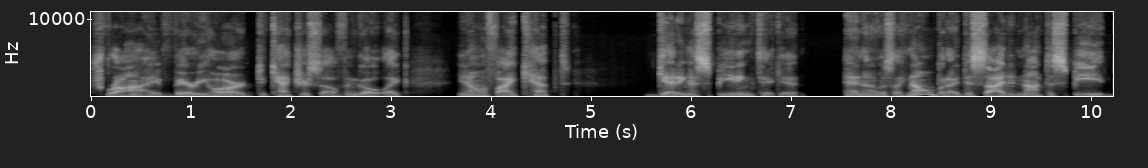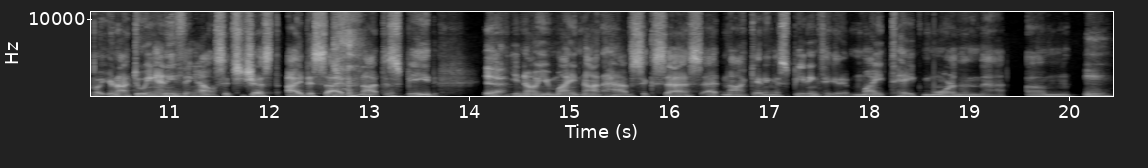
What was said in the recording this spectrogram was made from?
try very hard to catch yourself and go like you know if i kept getting a speeding ticket and i was like no but i decided not to speed but you're not doing anything else it's just i decided not to speed Yeah. you know, you might not have success at not getting a speeding ticket. It might take more than that. Um, Mm.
